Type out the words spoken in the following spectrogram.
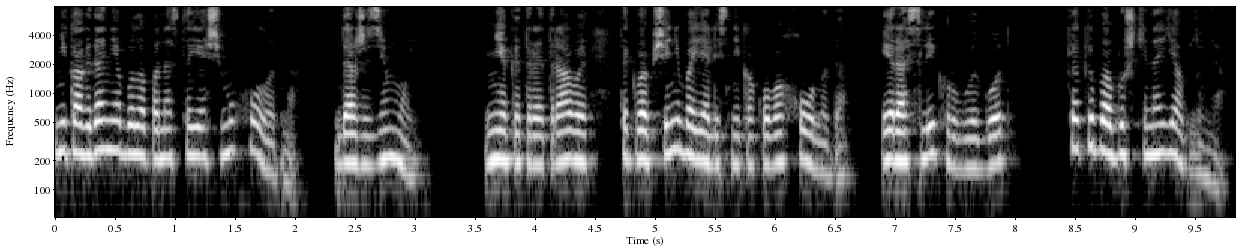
никогда не было по-настоящему холодно, даже зимой. Некоторые травы так вообще не боялись никакого холода и росли круглый год, как и бабушкина яблоня.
